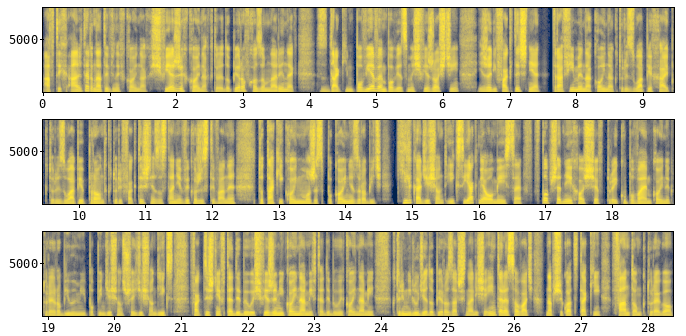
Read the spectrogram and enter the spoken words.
A w tych alternatywnych coinach, świeżych coinach, które dopiero wchodzą na rynek z takim powiewem powiedzmy świeżości, jeżeli faktycznie trafimy na coina, który złapie hype, który złapie prąd, który faktycznie zostanie wykorzystywany, to taki coin może spokojnie zrobić kilkadziesiąt x, jak miało miejsce w poprzedniej hoście, w której kupowałem coiny, które robiły mi po 50-60x. Faktycznie wtedy były świeżymi coinami, wtedy były coinami, którymi ludzie dopiero zaczynali się interesować. Na przykład taki Phantom, którego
